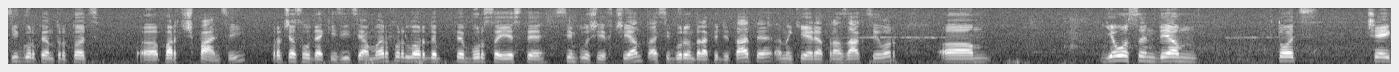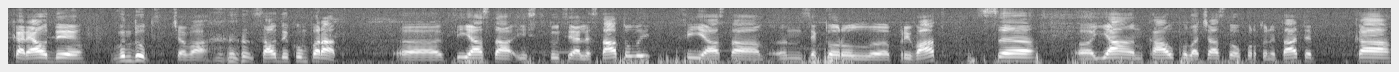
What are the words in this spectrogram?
sigur pentru toți uh, participanții. Procesul de achiziție a mărfurilor de pe bursă este simplu și eficient, asigurând rapiditate în încheierea tranzacțiilor. Um, eu o să îndemn toți cei care au de vândut ceva sau de cumpărat. Uh, fie asta instituții ale statului, fie asta în sectorul uh, privat, să uh, ia în calcul această oportunitate ca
